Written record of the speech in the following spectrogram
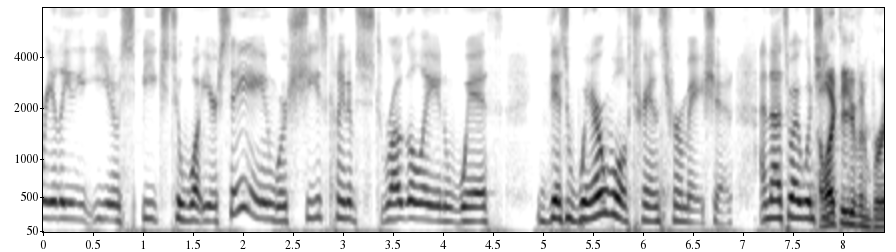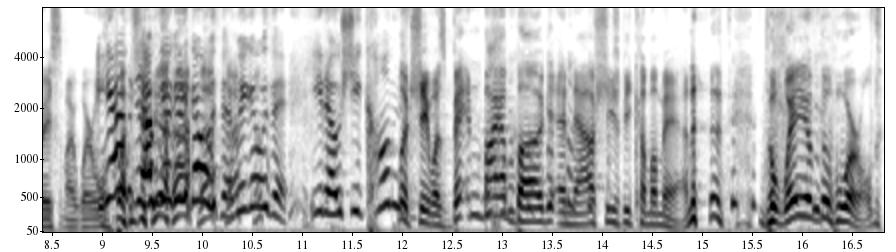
really, you know, speaks to what you're saying, where she's kind of struggling with this werewolf transformation. And that's why when she. I like that you've embraced my werewolf. yeah, I'm, idea. I'm gonna go with it. I'm gonna go with it. You know, she comes. Look, she was bitten by a bug, and now she's become a man. the way of the world.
